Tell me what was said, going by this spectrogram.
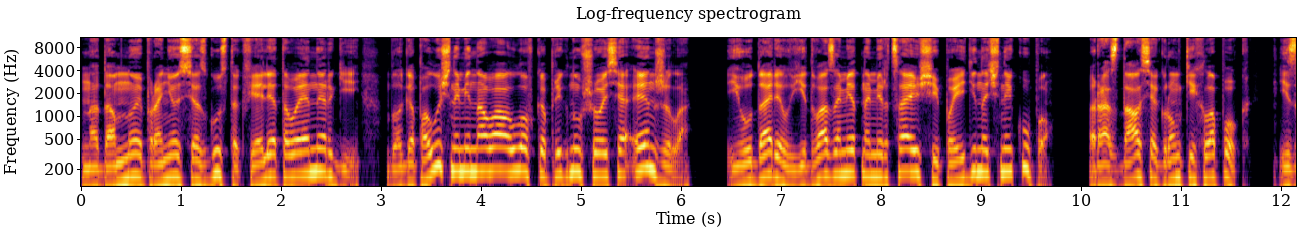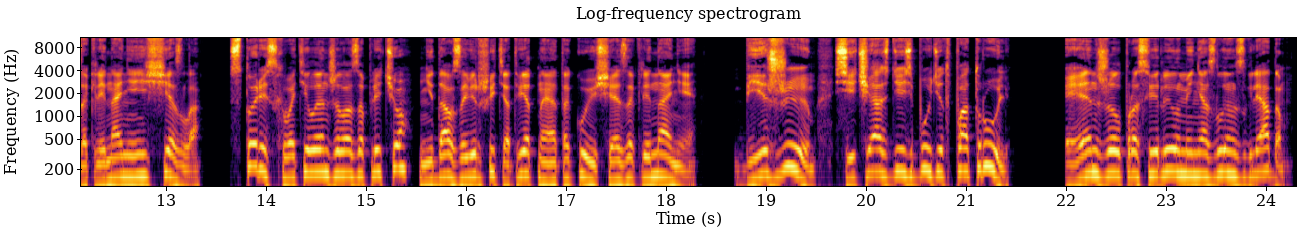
Надо мной пронесся сгусток фиолетовой энергии, благополучно миновал ловко пригнувшегося Энджела и ударил в едва заметно мерцающий поединочный купол. Раздался громкий хлопок, и заклинание исчезло. Сторис схватил Энджела за плечо, не дав завершить ответное атакующее заклинание. «Бежим! Сейчас здесь будет патруль!» Энджел просверлил меня злым взглядом,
